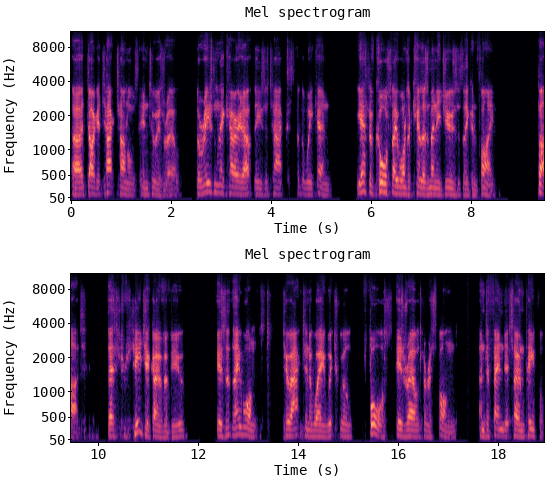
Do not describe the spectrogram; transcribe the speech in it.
uh, dug attack tunnels into Israel, the reason they carried out these attacks at the weekend. Yes, of course, they want to kill as many Jews as they can find, but their strategic overview is that they want to act in a way which will force Israel to respond and defend its own people.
